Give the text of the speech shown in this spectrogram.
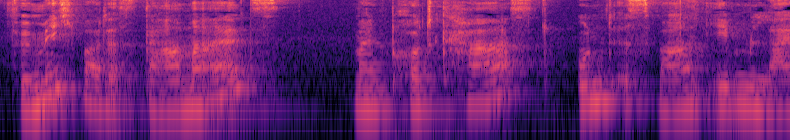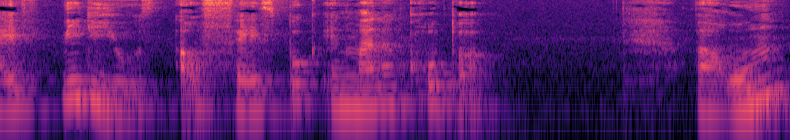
Für mich war das damals mein Podcast und es waren eben Live-Videos auf Facebook in meiner Gruppe. Warum?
